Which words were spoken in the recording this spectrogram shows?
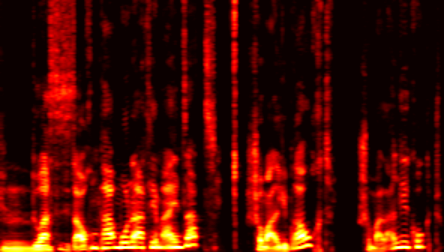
Mhm. Du hast es jetzt auch ein paar Monate im Einsatz. Schon mal gebraucht, schon mal angeguckt.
